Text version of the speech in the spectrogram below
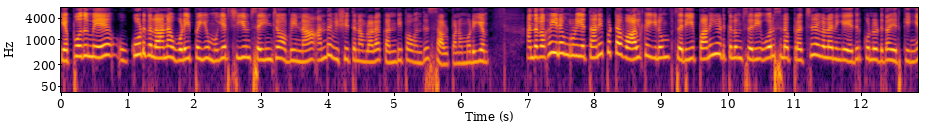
எப்போதுமே கூடுதலான உழைப்பையும் முயற்சியும் செஞ்சோம் அப்படின்னா அந்த விஷயத்தை நம்மளால் கண்டிப்பாக வந்து சால்வ் பண்ண முடியும். அந்த வகையில் உங்களுடைய தனிப்பட்ட வாழ்க்கையிலும் சரி பணியிடத்திலும் சரி ஒரு சில பிரச்சனைகளை நீங்கள் எதிர்கொண்டுட்டு தான் இருக்கீங்க.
